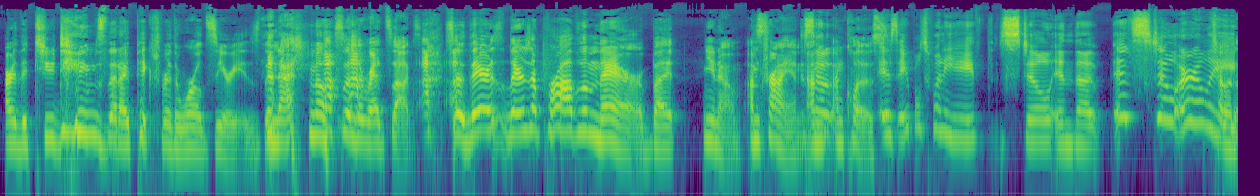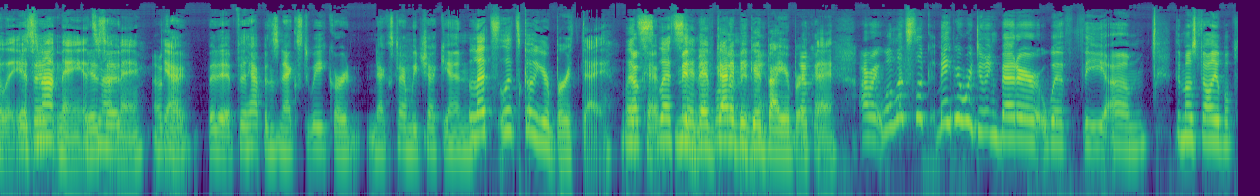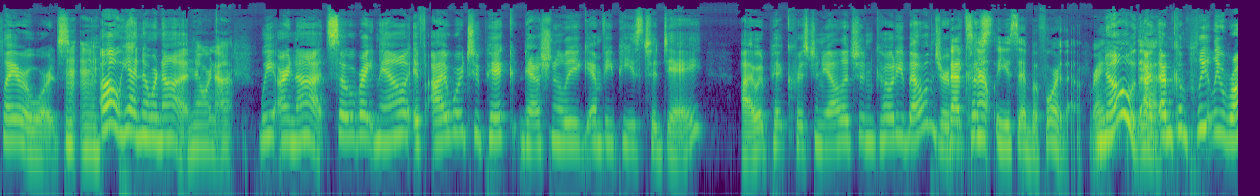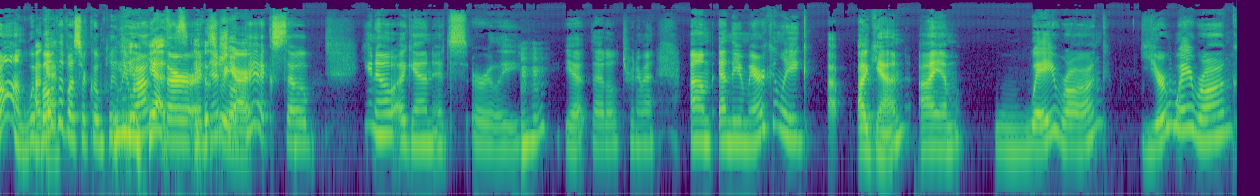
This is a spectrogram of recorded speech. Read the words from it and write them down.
are the two teams that I picked for the World Series, the Nationals and the Red Sox. So there's there's a problem there, but you know, I'm trying. So I'm, I'm close. Is April 28th still in the? It's still early. Totally. Is it's it? not May. It's is not it? May. Okay. Yeah. But if it happens next week or next time we check in, let's let's go your birthday. Let's okay. let's mid-May. say they've got to be mid-May. good by your birthday. Okay. All right. Well, let's look. Maybe we're doing better with the um the most valuable player awards. Mm-mm. Oh yeah, no, we're not. No, we're not. We are not. So right now, if I were to pick National League MVPs today, I would pick Christian Yelich and Cody Bellinger. That's because not what you said before, though, right? No, Yeah. I, am completely wrong. We, Okay. Both of us are completely wrong Yes, with our yes, initial picks. So, you know, again, it's early. Mhm. Yeah, that'll turn around. Um, and the American League, uh, again, I am way wrong. You're way wrong.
